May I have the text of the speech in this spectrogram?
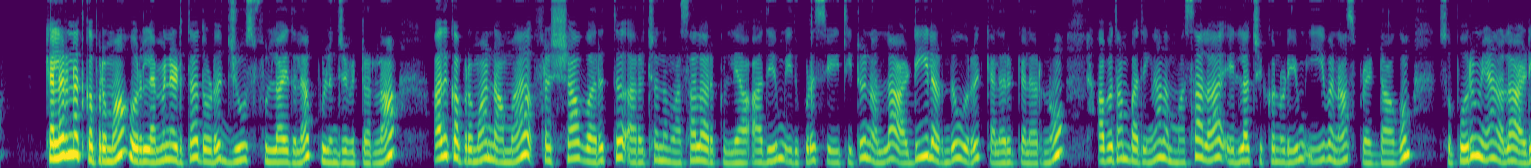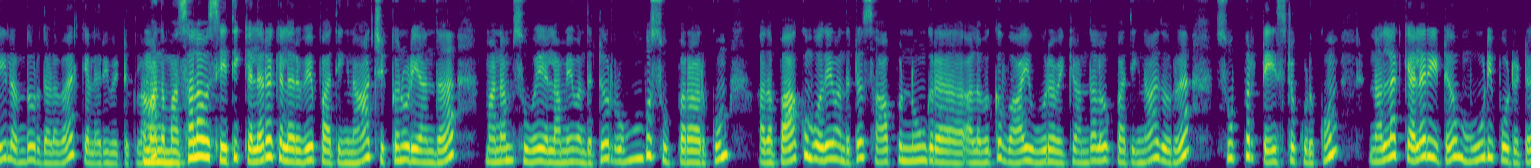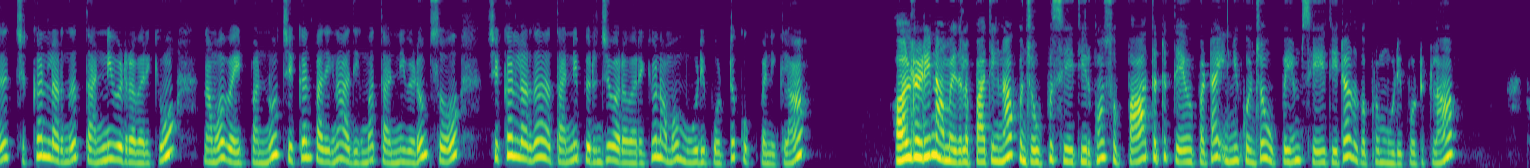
கிளறினதுக்கப்புறமா ஒரு லெமன் எடுத்து அதோட ஜூஸ் ஃபுல்லாக இதில் புழிஞ்சு விட்டுடலாம் அதுக்கப்புறமா நம்ம ஃப்ரெஷ்ஷாக வறுத்து அரைச்ச அந்த மசாலா இருக்கு இல்லையா அதையும் இது கூட சேர்த்திட்டு நல்லா அடியிலேருந்து ஒரு கிளறு கிளறணும். அப்போ தான் பார்த்தீங்கன்னா அந்த மசாலா எல்லா சிக்கனுடையும் ஈவனாக ஸ்ப்ரெட் ஆகும். ஸோ பொறுமையாக நல்லா அடியிலேருந்து ஒரு தடவை கிளறி விட்டுக்கலாம். அந்த மசாலாவை சேர்த்து கிளற கிளறவே பார்த்தீங்கன்னா சிக்கனுடைய அந்த மனம் சுவை எல்லாமே வந்துட்டு ரொம்ப சூப்பராக இருக்கும். அதை பார்க்கும்போதே வந்துட்டு சாப்பிட்ணுங்கிற அளவுக்கு வாய் ஊற வைக்கும். அந்த அளவுக்கு பார்த்தீங்கன்னா இது ஒரு சூப்பர் டேஸ்ட்டை கொடுக்கும். நல்லா கிளறிட்டு மூடி போட்டுட்டு சிக்கன்லேருந்து தண்ணி விடுற வரைக்கும் நம்ம வெயிட் பண்ணணும். சிக்கன் பார்த்திங்கன்னா அதிகமாக அதிகமாக தண்ணி விடும். ஸோ சிக்கன்லேருந்து அந்த தண்ணி பிரிஞ்சு வர வரைக்கும் நம்ம மூடி போட்டு குக் பண்ணிக்கலாம். ஆல்ரெடி நம்ம இதில் பார்த்தீங்கன்னா கொஞ்சம் உப்பு சேர்த்திருக்கோம். ஸோ பார்த்துட்டு தேவைப்பட்டால் இன்னும் கொஞ்சம் உப்பையும் சேர்த்திட்டு அதுக்கப்புறம் மூடி போட்டுக்கலாம்.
